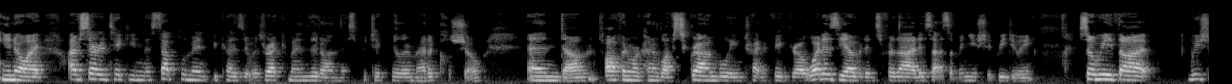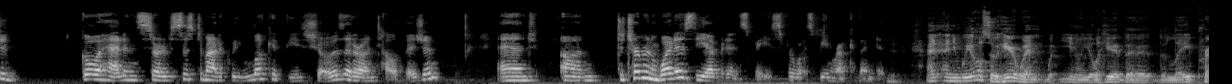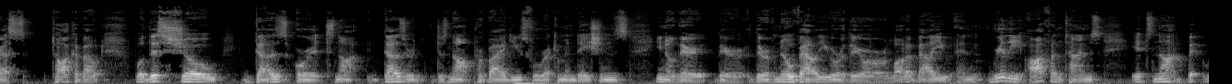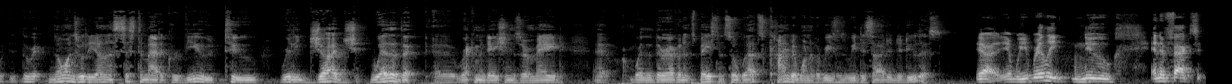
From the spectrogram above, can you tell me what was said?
you know, I, I've started taking the supplement because it was recommended on this particular medical show. And um, often we're kind of left scrambling, trying to figure out what is the evidence for that? Is that something you should be doing? So we thought we should go ahead and sort of systematically look at these shows that are on television and um, determine what is the evidence base for what's being recommended. And, and we also hear when you know you'll hear the the lay press talk about well this show does or it's not does or does not provide useful recommendations. You know they're they're they're of no value or they are a lot of value. And really oftentimes it's not no one's really done a systematic review to really judge whether the uh, recommendations are made uh, whether they're evidence based and so that's kind of one of the reasons we decided to do this. Yeah we really knew. And in fact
